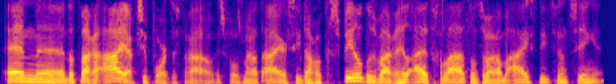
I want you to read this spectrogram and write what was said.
En eh, dat waren Ajax-supporters trouwens. Volgens mij had Ajax die dag ook gespeeld. Dus ze waren heel uitgelaten, want ze waren allemaal Ajax-liedjes aan het zingen.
